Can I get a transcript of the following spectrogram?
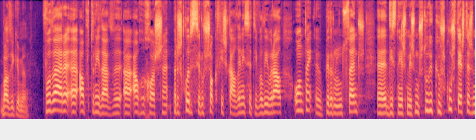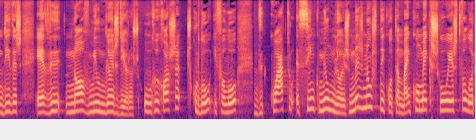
basicamente. Vou dar a oportunidade ao Rui Rocha para esclarecer o choque fiscal da iniciativa liberal. Ontem, eh, Pedro Nuno Santos eh, disse neste mesmo estúdio que os custos destas medidas é de 9 mil milhões de euros. O Rui Rocha discordou e falou de 4 a 5 mil milhões, mas não explicou também como é que chegou a este valor.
